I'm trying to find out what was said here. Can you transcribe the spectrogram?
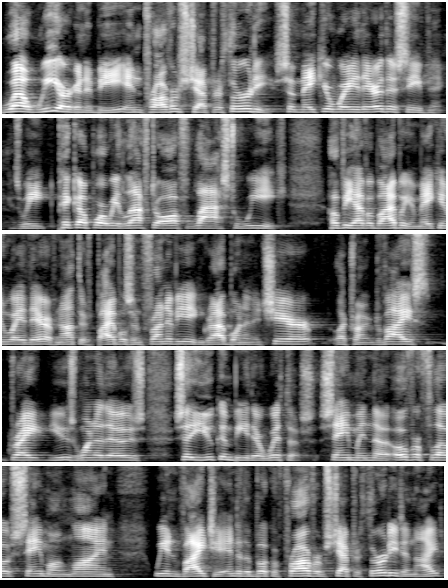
Well, we are going to be in Proverbs chapter 30. So make your way there this evening as we pick up where we left off last week. Hope you have a Bible, you're making your way there. If not, there's Bibles in front of you. You can grab one in a chair, electronic device. Great, use one of those so you can be there with us. Same in the overflow, same online. We invite you into the book of Proverbs, chapter 30 tonight,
